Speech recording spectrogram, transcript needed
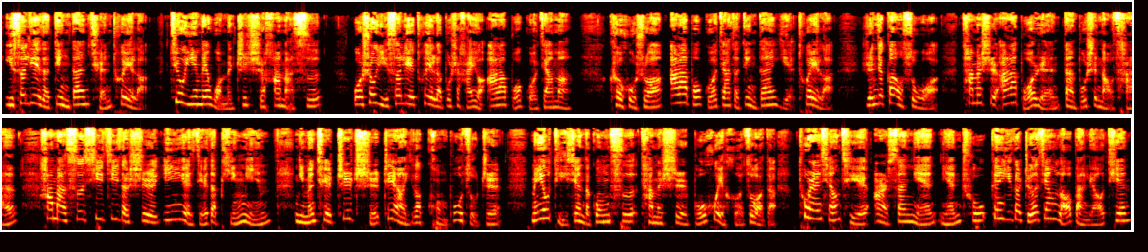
以色列的订单全退了，就因为我们支持哈马斯。我说以色列退了，不是还有阿拉伯国家吗？”客户说，阿拉伯国家的订单也退了。人家告诉我，他们是阿拉伯人，但不是脑残。哈马斯袭击的是音乐节的平民，你们却支持这样一个恐怖组织。没有底线的公司，他们是不会合作的。突然想起二三年年初跟一个浙江老板聊天，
